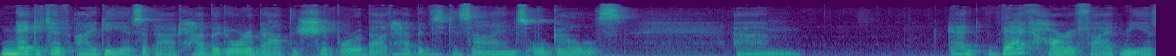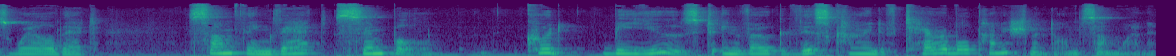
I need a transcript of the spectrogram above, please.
negative ideas about Hubbard or about the ship or about Hubbard's designs or goals. Um, and that horrified me as well that something that simple could be used to invoke this kind of terrible punishment on someone.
